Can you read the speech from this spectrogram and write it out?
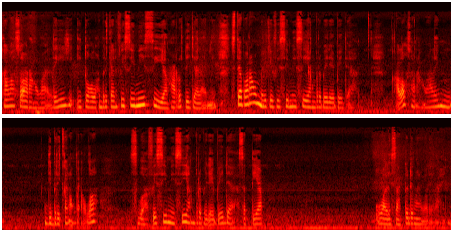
kalau seorang wali itu Allah berikan visi misi yang harus dijalani. Setiap orang memiliki visi misi yang berbeda-beda. Kalau seorang wali diberikan oleh Allah sebuah visi misi yang berbeda-beda setiap wali satu dengan wali lainnya.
